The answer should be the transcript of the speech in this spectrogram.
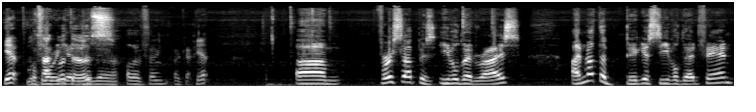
Yep, we'll before talk we about get those. into the other thing. Okay. Yep. Um, first up is Evil Dead Rise. I'm not the biggest Evil Dead fan,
